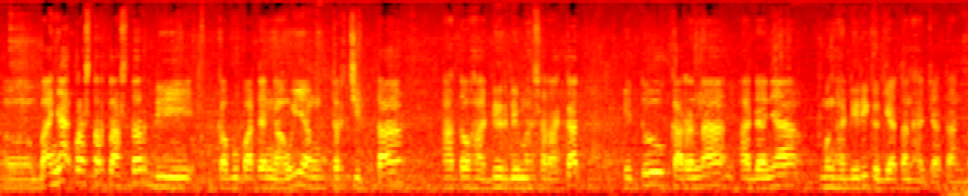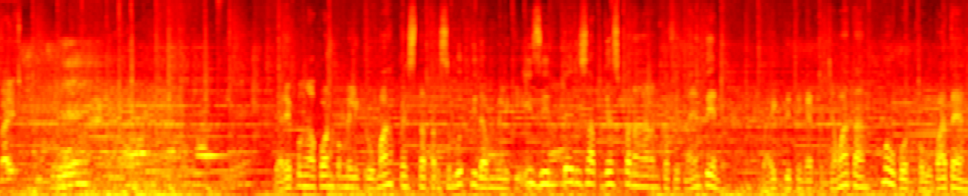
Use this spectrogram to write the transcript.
E, banyak klaster-klaster di Kabupaten Ngawi yang tercipta atau hadir di masyarakat itu karena adanya menghadiri kegiatan hajatan. Baik. Dari pengakuan pemilik rumah, pesta tersebut tidak memiliki izin dari Satgas Penanganan COVID-19, baik di tingkat kecamatan maupun kabupaten.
